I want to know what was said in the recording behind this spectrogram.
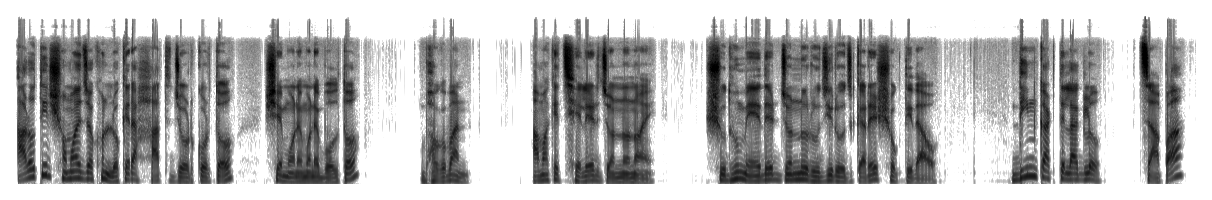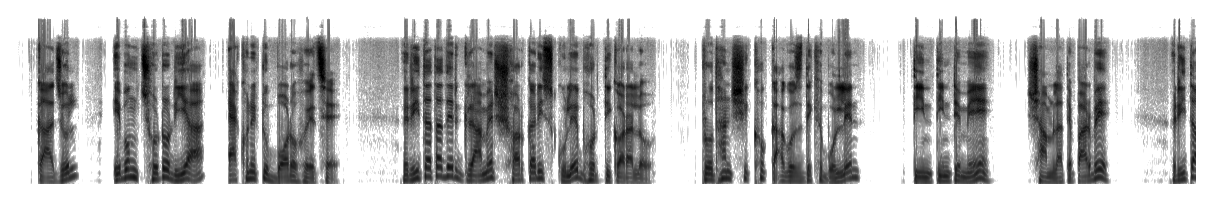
আরতির সময় যখন লোকেরা হাত জোড় করত, সে মনে মনে বলতো, ভগবান, আমাকে ছেলের জন্য নয়, শুধু মেয়েদের জন্য রুজি রোজগারের শক্তি দাও। দিন কাটতে লাগল, চাপা, কাজল এবং ছোট রিয়া এখন একটু বড় হয়েছে। রীতা তাদের গ্রামের সরকারি স্কুলে ভর্তি করালো। প্রধান শিক্ষক কাগজ দেখে বললেন, তিন তিনটে মেয়ে, সামলাতে পারবে? রীতা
